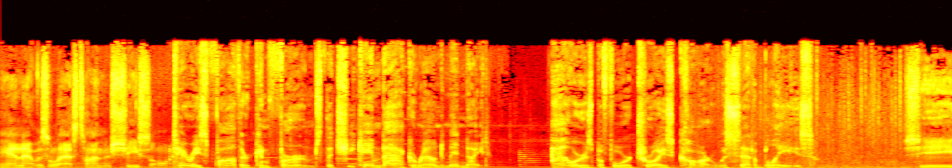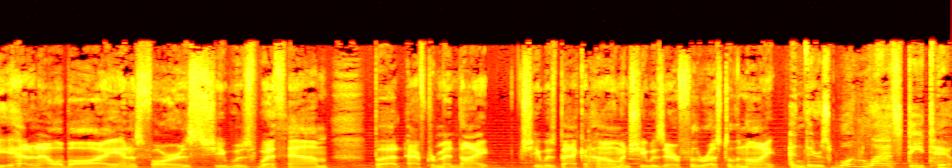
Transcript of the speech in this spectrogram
And that was the last time that she saw him. Terry's father confirms that she came back around midnight, hours before Troy's car was set ablaze. She had an alibi, and as far as she was with him, but after midnight, she was back at home and she was there for the rest of the night. And there's one last detail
